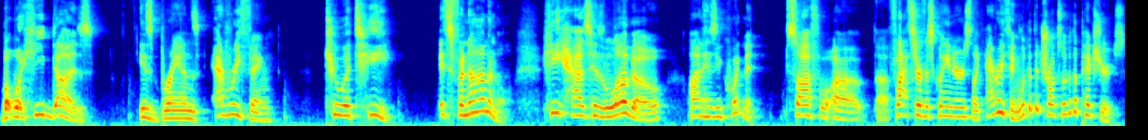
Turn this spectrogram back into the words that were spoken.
But what he does is brands everything to a T. It's phenomenal. He has his logo on his equipment soft uh, uh, flat surface cleaners like everything look at the trucks look at the pictures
